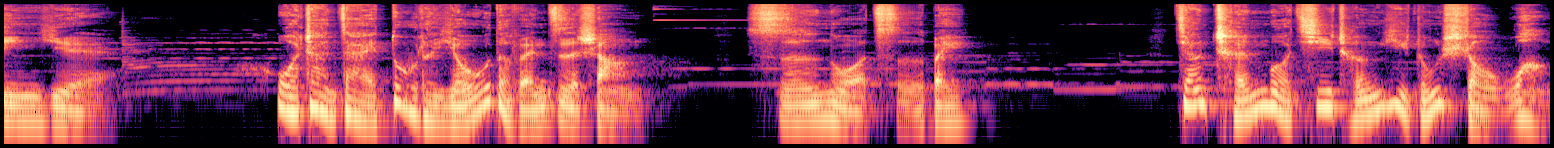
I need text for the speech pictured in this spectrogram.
今夜，我站在镀了油的文字上，思诺慈悲，将沉默漆成一种守望，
